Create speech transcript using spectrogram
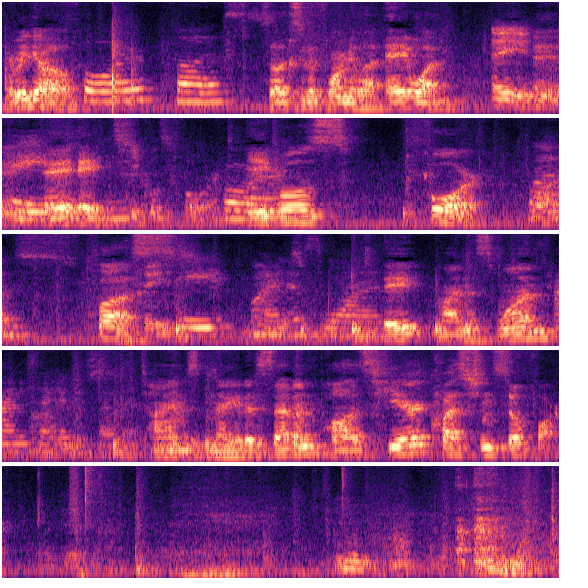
Here we go. four plus So let's do the formula. A what? A Eight. A8 equals four. Four. equals 4 Plus plus eight minus one 8 minus 1 times negative seven. times negative 7. Pause here. Questions so far?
